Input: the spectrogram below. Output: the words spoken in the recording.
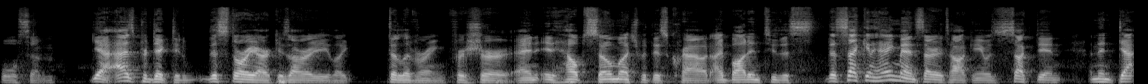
awesome. yeah, as predicted, this story arc is already like delivering for sure, and it helps so much with this crowd. I bought into this the second Hangman started talking. It was sucked in, and then da-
